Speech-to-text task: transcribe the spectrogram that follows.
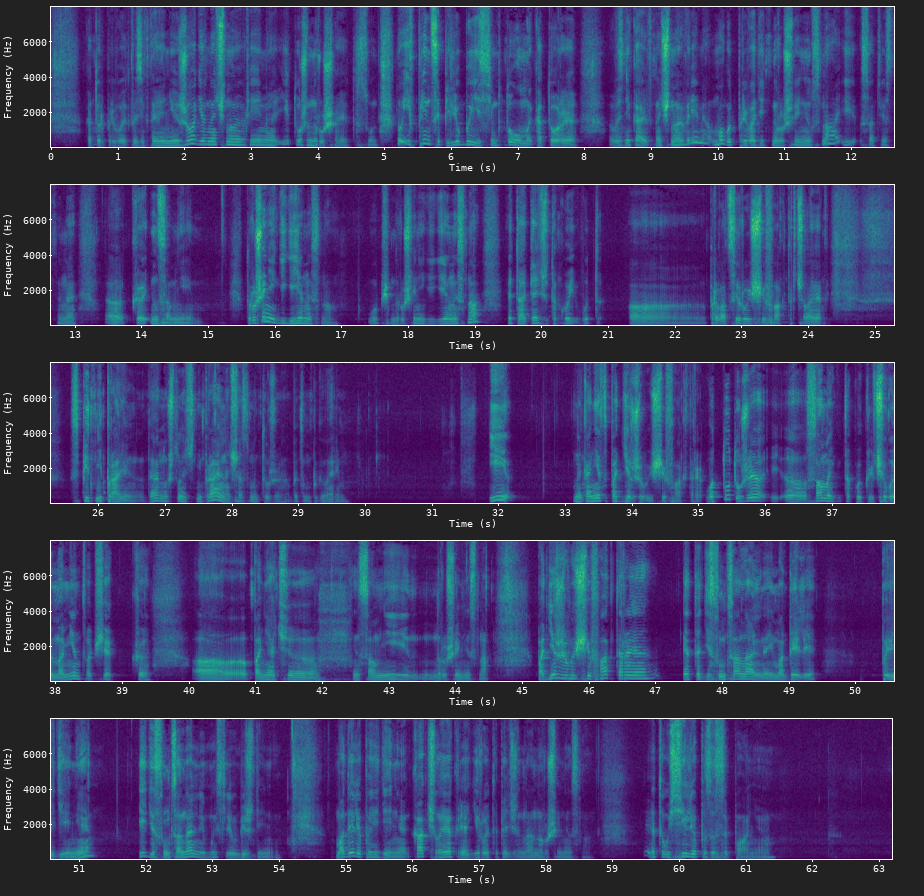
который приводит к возникновению изжоги в ночное время и тоже нарушает сон. Ну и, в принципе, любые симптомы, которые возникают в ночное время, могут приводить к нарушению сна и, соответственно, э, к инсомнии. Нарушение гигиены сна в общем, нарушение гигиены сна – это, опять же, такой вот провоцирующий фактор. Человек спит неправильно. Да? Ну, что значит неправильно? Сейчас мы тоже об этом поговорим. И, наконец, поддерживающие факторы. Вот тут уже э, самый такой ключевой момент вообще к э, понятию инсомнии, нарушения сна. Поддерживающие факторы это дисфункциональные модели поведения и дисфункциональные мысли и убеждения. Модели поведения. Как человек реагирует, опять же, на нарушение сна. Это усилия по засыпанию.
